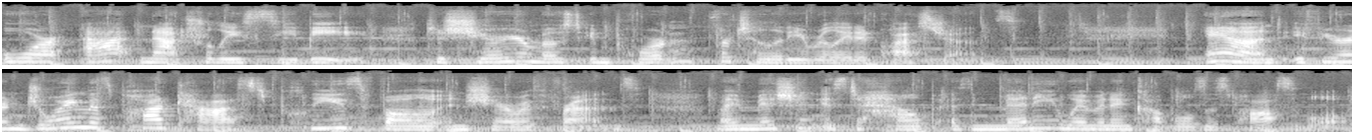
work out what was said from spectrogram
or at naturally CB to share your most important fertility related questions. And if you're enjoying this podcast, please follow and share with friends. My mission is to help as many women and couples as possible.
